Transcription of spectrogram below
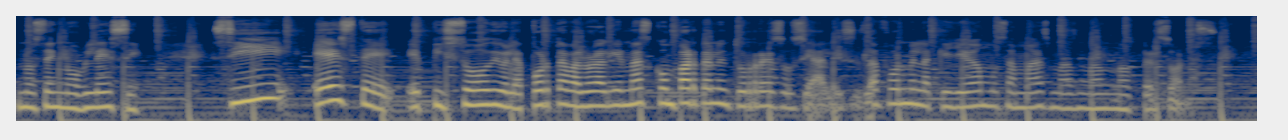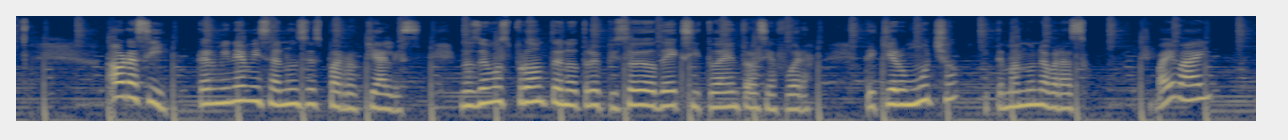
nos ennoblece. Si este episodio le aporta valor a alguien más, compártalo en tus redes sociales. Es la forma en la que llegamos a más, más, más, más personas. Ahora sí, terminé mis anuncios parroquiales. Nos vemos pronto en otro episodio de Éxito Adentro hacia afuera. Te quiero mucho y te mando un abrazo. Bye bye.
